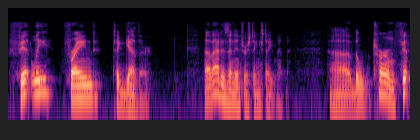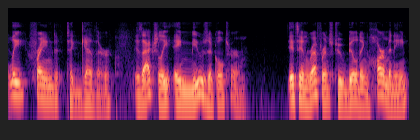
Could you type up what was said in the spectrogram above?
fitly framed together. Now, that is an interesting statement. Uh, the term fitly framed together is actually a musical term. It's in reference to building harmony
